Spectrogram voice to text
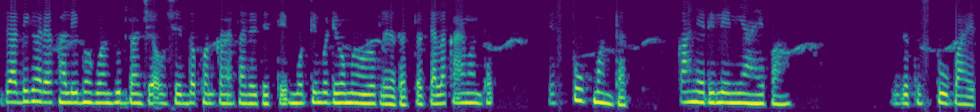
ज्या ढिगाऱ्याखाली भगवान बुद्धांचे अवशेष दफन करण्यात आले होते ते मोठी मोठी म्हणून ओळखले जातात. तर त्याला काय म्हणतात? ते स्तूप म्हणतात. कान्हेरी लेणी आहे पहा. जिथं स्तूप आहेत.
